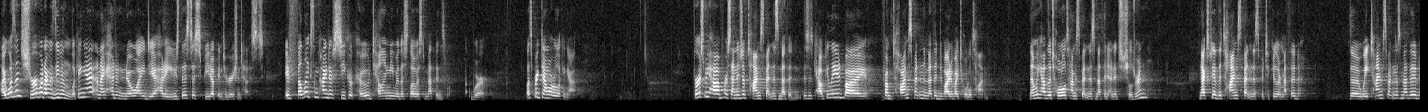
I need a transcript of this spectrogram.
I wasn't sure what I was even looking at, and I had no idea how to use this to speed up integration tests. It felt like some kind of secret code telling me where the slowest methods were. Let's break down what we're looking at. First, we have percentage of time spent in this method. This is calculated by, from time spent in the method divided by total time. Then we have the total time spent in this method and its children. Next, we have the time spent in this particular method, the wait time spent in this method,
